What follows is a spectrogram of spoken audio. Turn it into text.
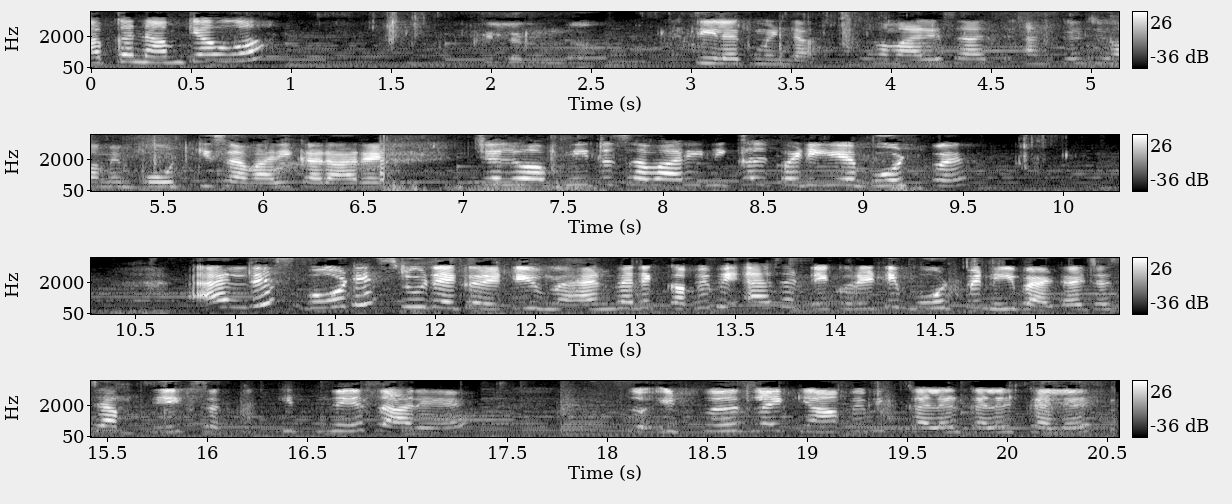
आपका नाम क्या हुआ? तिलक मुंडा। हमारे साथ अंकल जो हमें बोट की सवारी करा रहे हैं। चलो अपनी तो सवारी निकल पड़ी है बोट पर। And this boat is too decorative man मैंने कभी भी ऐसे डेकोरेटिव बोट पे नहीं बैठा है जैसे आप देख सकते हो कितने सारे हैं सो इट फील्स लाइक यहाँ पे भी कलर कलर कलर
